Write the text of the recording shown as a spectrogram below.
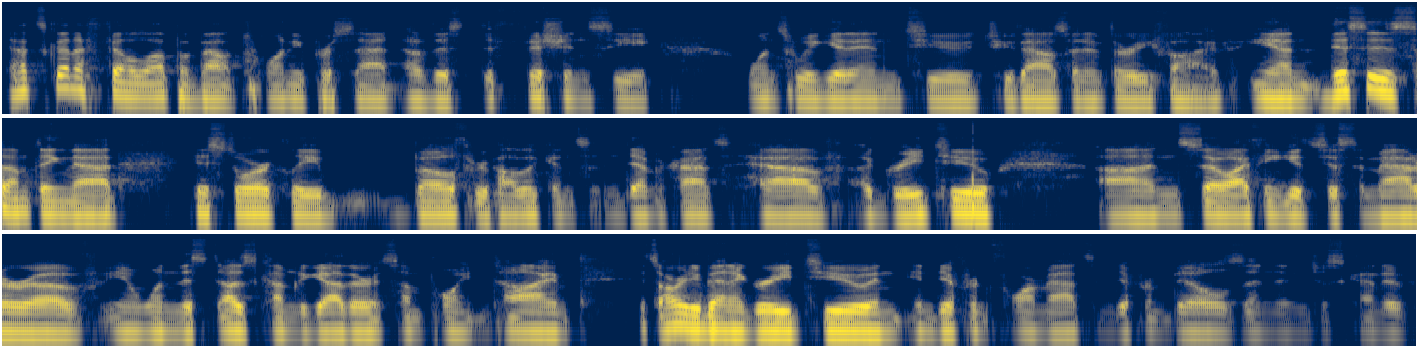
that's going to fill up about 20% of this deficiency once we get into 2035. And this is something that historically both Republicans and Democrats have agreed to. Uh, and so I think it's just a matter of, you know, when this does come together at some point in time, it's already been agreed to in, in different formats and different bills and in just kind of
